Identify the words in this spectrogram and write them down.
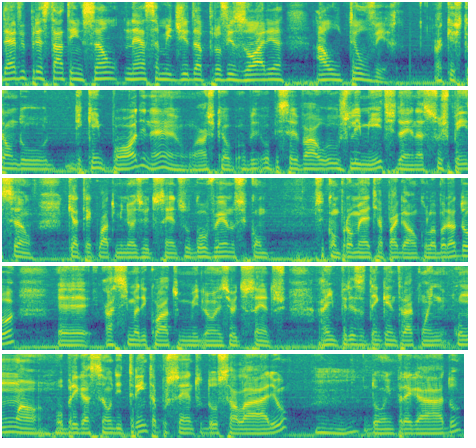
deve prestar atenção nessa medida provisória, ao teu ver? A questão do de quem pode, né? Eu acho que é observar os limites daí na suspensão, que até 4 milhões e 800 o governo se, com, se compromete a pagar um colaborador, é, acima de 4 milhões e 800, a empresa tem que entrar com, com uma obrigação de 30% do salário uhum. do empregado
